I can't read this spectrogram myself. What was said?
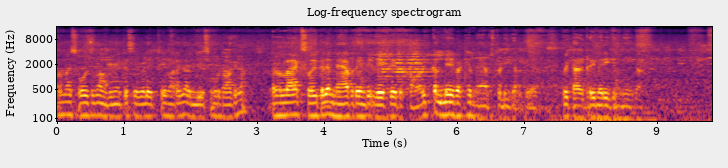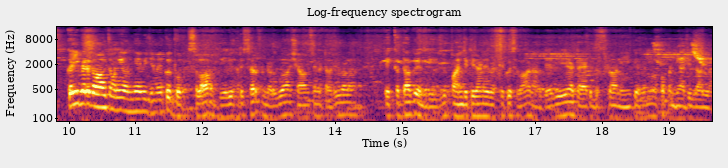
ਹੁਣ ਮੈਂ ਸੋਚਦਾ ਹਾਂ ਮੈਂ ਕਿਸੇ ਵੇਲੇ ਇੱਥੇ ਮਹਾਰਾਜਾ ਰਣਜੀਤ ਸਿੰਘ ਉਠਾ ਕੇ ਨਾ ਰਿਲੈਕਸ ਹੋਏ ਕਦੇ ਮੈਪ ਦੇ ਦੇਖਦੇ ਦਿਖਾਵਾਂ ਵੀ ਇਕੱਲੇ ਬੈਠੇ ਮੈਪ ਸਟੱਡੀ ਕਰਦੇ ਆ, ਵੀ ਟਰਟਰੀ ਮੇਰੀ ਕਿੰਨੀ ਆ। ਕਈ ਵਾਰ ਦਿਮਾਗ ਚ ਆਉਂਦੀਆਂ ਹੁੰਦੀਆਂ ਵੀ ਜਿਵੇਂ ਕੋਈ ਗੁਪਤ ਸਲਾਹ ਹੁੰਦੀ ਹੈ ਵੀ ਹਰੀ ਸਿਰਫ ਨਲੂਆ ਸ਼ਾਮ ਸਿੰਘ ਟਾਰੀ ਵਾਲਾ ਇੱਕ ਅੱਧਾ ਕੋਈ ਅੰਗਰੇਜ਼, ਵੀ ਪੰਜ ਕਿ ਜਾਣੇ ਬੈਠੇ ਕੋਈ ਸਲਾਹ ਕਰਦੇ ਆ ਵੀ ਇਹ ਅਟੈਕ ਦੱਸਣਾ ਨਹੀਂ, ਕਿਸੇ ਨੂੰ ਆਪਾਂ ਪੰਜਾਂ ਦੀ ਗੱਲ ਆ।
